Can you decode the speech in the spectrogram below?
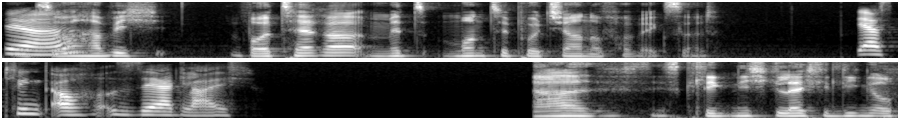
Und zwar Ja. habe ich Volterra mit Montepulciano verwechselt. ja, es klingt auch sehr gleich. Ja, es klingt nicht gleich, die liegen auch,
